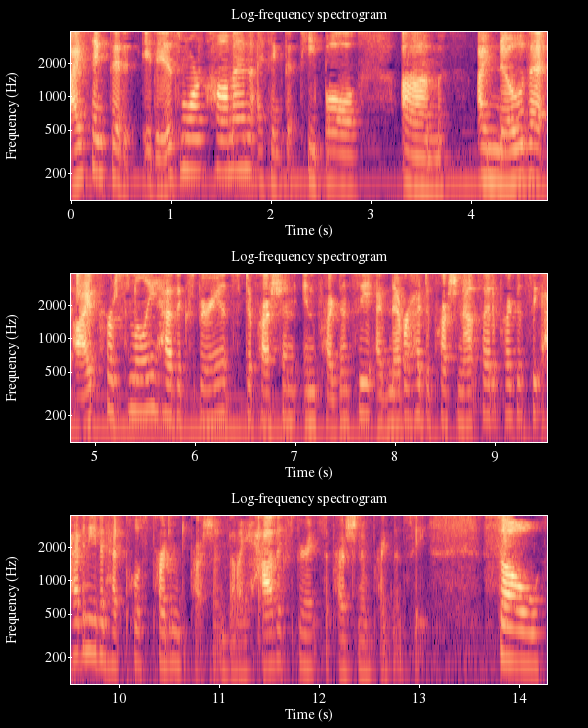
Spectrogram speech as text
I think that it is more common. I think that people um, I know that I personally have experienced depression in pregnancy. I've never had depression outside of pregnancy. I haven't even had postpartum depression, but I have experienced depression in pregnancy. So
